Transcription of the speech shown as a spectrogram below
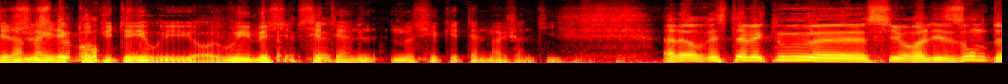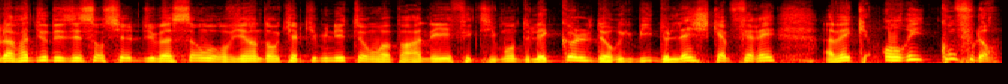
là m'a électrocuté, oui. euh, Oui, mais c'était un monsieur qui est tellement gentil. Alors restez avec nous euh, sur les ondes de la radio des essentiels du bassin. On revient dans quelques minutes et on va parler effectivement de l'école de rugby de Lège Cap Ferré avec Henri Confoulant.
